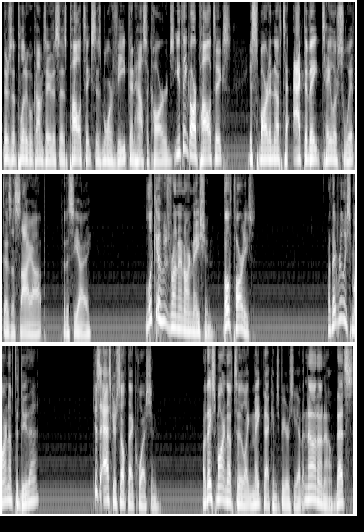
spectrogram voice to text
there's a political commentator that says politics is more Veep than House of Cards. You think our politics is smart enough to activate Taylor Swift as a psyop for the CIA? Look at who's running our nation. Both parties. Are they really smart enough to do that? Just ask yourself that question. Are they smart enough to like make that conspiracy happen? No, no, no. That's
